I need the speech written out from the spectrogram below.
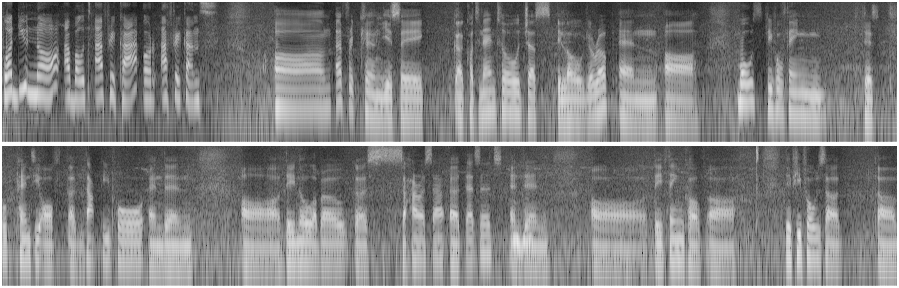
What do you know about Africa or Africans? Um, African is a, continental just below Europe, and uh, most people think there's plenty of uh, dark people, and then uh, they know about the Sahara sa- uh, Desert, and then uh, they think of uh, the peoples are uh,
